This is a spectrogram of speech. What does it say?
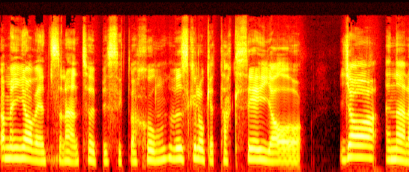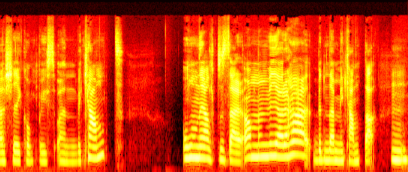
Ja, men jag vet en sån här typisk situation. Vi skulle åka taxi, jag, jag en nära tjejkompis och en bekant. Och hon är alltid så här, ja men vi gör det här, den med Kanta. Mm.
